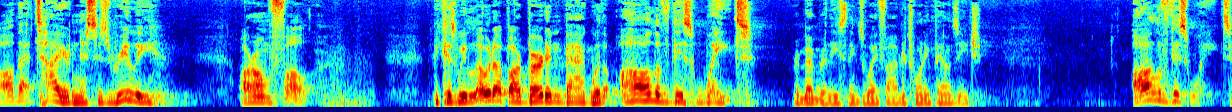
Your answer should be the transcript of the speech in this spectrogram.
all that tiredness is really our own fault. Because we load up our burden bag with all of this weight. Remember, these things weigh 5 to 20 pounds each. All of this weight,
